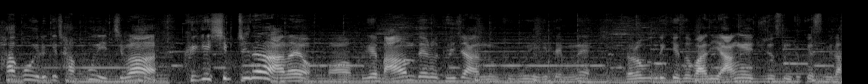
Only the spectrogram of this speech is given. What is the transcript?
하고 이렇게 잡고는 있지만 그게 쉽지는 않아요. 어, 그게 마음대로 되지 않는 부분이기 때문에 여러분들께서 많이 양해해 주셨으면 좋겠습니다.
